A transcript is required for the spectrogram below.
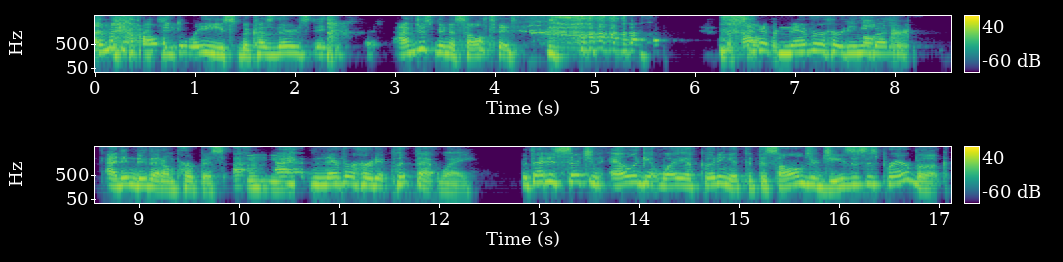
Somebody I, call the police because there's. I've just been assaulted. I have never heard anybody. I didn't do that on purpose. I, mm-hmm. I have never heard it put that way. But that is such an elegant way of putting it that the Psalms are Jesus's prayer book.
